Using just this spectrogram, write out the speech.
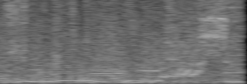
Thank you.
